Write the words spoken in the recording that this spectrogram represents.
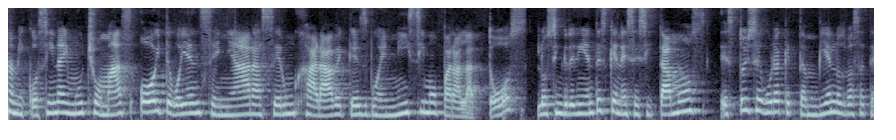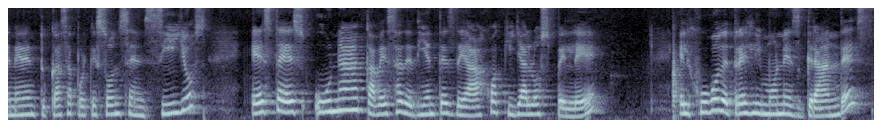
a mi cocina y mucho más. Hoy te voy a enseñar a hacer un jarabe que es buenísimo para la tos. Los ingredientes que necesitamos estoy segura que también los vas a tener en tu casa porque son sencillos. Esta es una cabeza de dientes de ajo, aquí ya los pelé. El jugo de tres limones grandes.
